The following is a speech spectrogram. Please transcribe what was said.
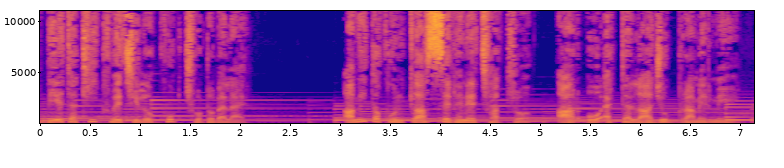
বিয়েটা ঠিক হয়েছিল খুব ছোটবেলায়। আমি তখন ক্লাস সেভেনের ছাত্র, আর ও একটা লাজুক গ্রামের মেয়ে।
